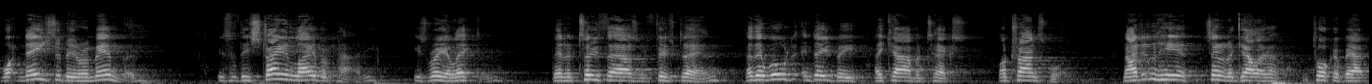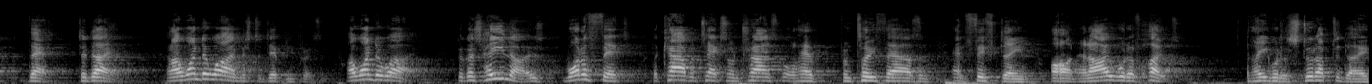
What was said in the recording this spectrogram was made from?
what needs to be remembered is that the Australian Labor Party is re-elected, then in 2015, and there will indeed be a carbon tax on transport. Now, I didn't hear Senator Gallacher talk about that today, and I wonder why, Mr Deputy President. I wonder why. Because he knows what effect the carbon tax on transport will have from 2015 on, and I would have hoped that he would have stood up today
